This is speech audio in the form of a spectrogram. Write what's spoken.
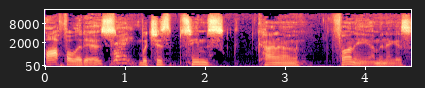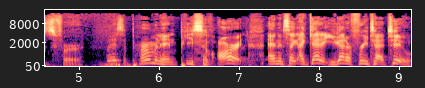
awful it is. Right. Which is seems kind of funny. I mean, I guess it's for but it's a permanent piece of art, and it's like I get it. You got a free tattoo,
